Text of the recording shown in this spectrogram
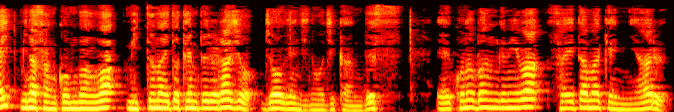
はい、皆さんこんばんは。ミッドナイトテンプルラジオ上限寺のお時間です。えーこの番組は埼玉県にある、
